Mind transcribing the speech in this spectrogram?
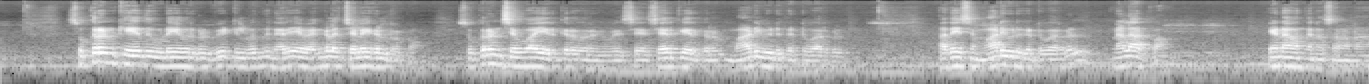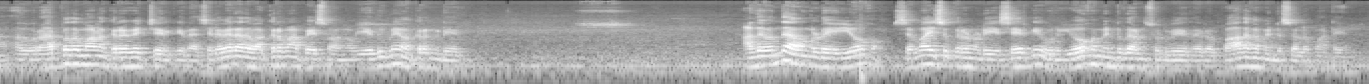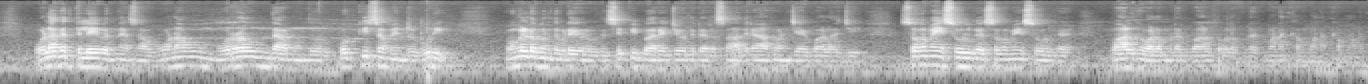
சுக்கரன் கேது உடையவர்கள் வீட்டில் வந்து நிறைய வெங்கல சிலைகள் இருக்கும். சுக்கரன் செவ்வாய் இருக்கிறவர்கள் சே சேர்க்கை இருக்கிறவர்கள் மாடி வீடு கட்டுவார்கள். அதே மாடி வீடு கட்டுவார்கள் நல்லா இருப்பான். ஏன்னா வந்து என்ன சொன்னேன்னா அது ஒரு அற்புதமான கிரக சேர்க்கை தான். சில பேர் அதை வக்கரமாக பேசுவாங்க. எதுவுமே வக்கரம் கிடையாது. அது வந்து அவங்களுடைய யோகம். செவ்வாய் சுக்கரனுடைய சேர்க்கை ஒரு யோகம் என்று தான் சொல்வேன். பாதகம் என்று சொல்ல மாட்டேன். உலகத்திலே வந்து உணவும் உறவும் தான் வந்து ஒரு பொக்கிஷம் என்று கூறி உங்களிடமிருந்து விடைபெறுவது சிப்பிப்பாறை ஜோதிடர் சாதி ராகவன் ஜெயபாலாஜி சுகமே சூழ்க சுகமே சூழ்க. வாழ்க வளமுடன் வாழ்க வளமுடன். வணக்கம் வணக்கம் வணக்கம்.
